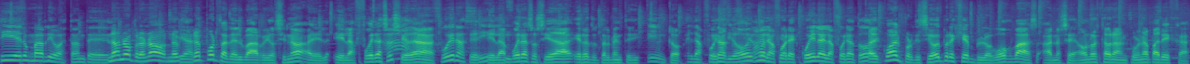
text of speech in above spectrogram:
Sí, era un barrio bastante... No, no, pero no, no, no importa en el barrio, sino el, el afuera sociedad. Afuera, sí. El, afuera sociedad era totalmente distinto. El afuera, si hoy, ah, el afuera escuela, el afuera todo. Tal cual, porque si hoy, por ejemplo, vos vas a, no sé, a un restaurante con una pareja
